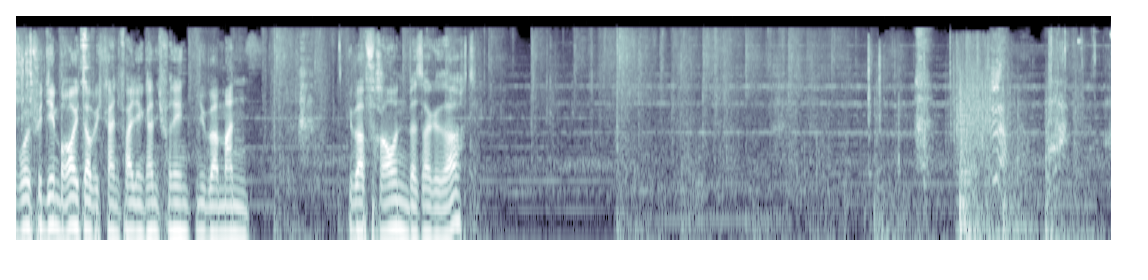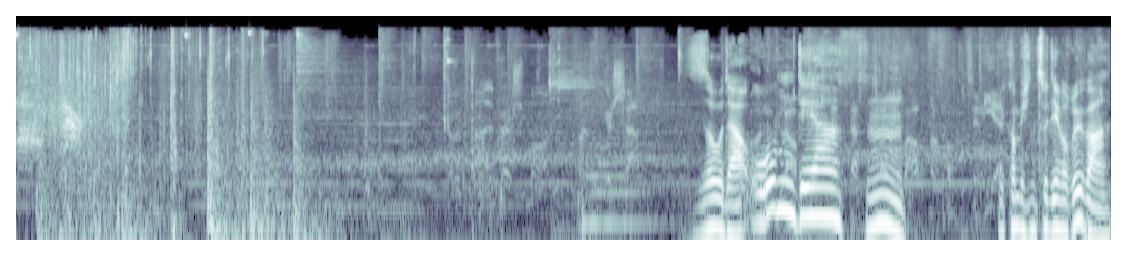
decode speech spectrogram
Obwohl, für den brauche ich glaube ich keinen Pfeil, den kann ich von hinten übermannen. Über Frauen, besser gesagt. So, da oben der... Hm. Wie komme ich denn zu dem rüber?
